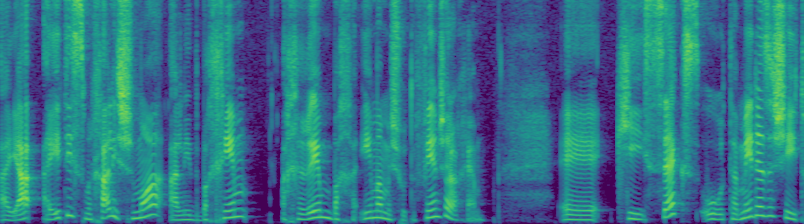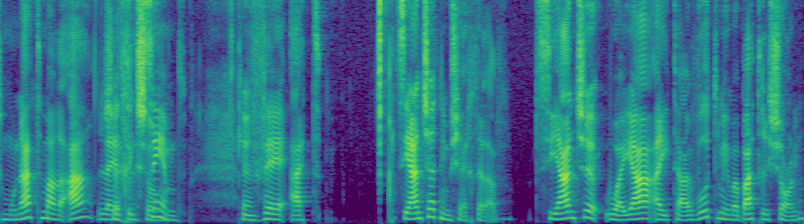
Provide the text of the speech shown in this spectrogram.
היה, הייתי שמחה לשמוע על נדבכים אחרים בחיים המשותפים שלכם. אה, כי סקס הוא תמיד איזושהי תמונת מראה ליחסים. כן. ואת ציינת שאת נמשכת אליו. ציינת שהוא היה ההתאהבות ממבט ראשון,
